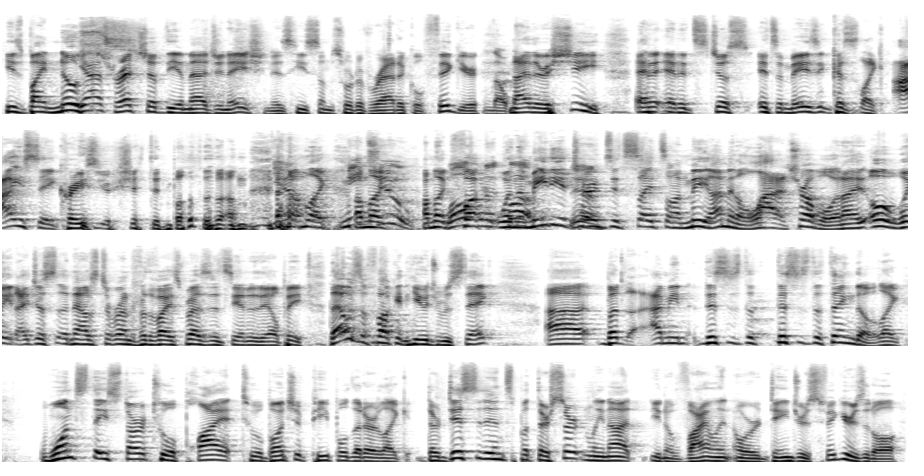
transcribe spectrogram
he is by no Yes. stretch of the imagination is he some sort of radical figure. Nope. Neither is she, and and it's just it's amazing because like I say crazier shit than both of them. And I'm like me I'm like. I'm like Welcome to fuck the when the media Yeah. turns its sights on me, I'm in a lot of trouble. And I oh wait, I just announced to run for the vice presidency under the LP. That was a fucking huge mistake. Uh, but I mean, this is the this is the thing though. Like once they start to apply it to a bunch of people that are like they're dissidents, but they're certainly not you know violent or dangerous figures at all.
